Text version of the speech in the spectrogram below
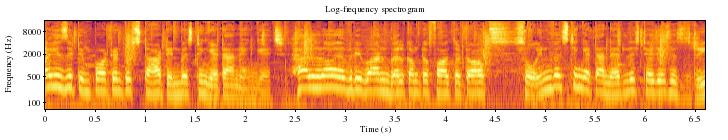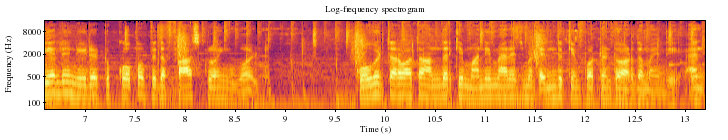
Why is it important to start investing at an engage hello every one welcome to fall talks so investing at an early stages is really needed to cope up with the fast growing world COVID తర్వాత అందరికీ మనీ మేనేజ్మెంట్ ఎందుకు ఇంపార్టెంటో అర్థమైంది? అండ్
